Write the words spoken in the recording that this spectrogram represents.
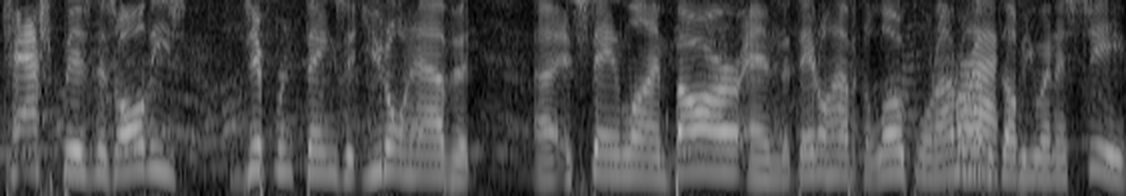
cash business. All these different things that you don't have at uh, at Stay in Line Bar, and that they don't have at the local, and I don't have at WNST.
